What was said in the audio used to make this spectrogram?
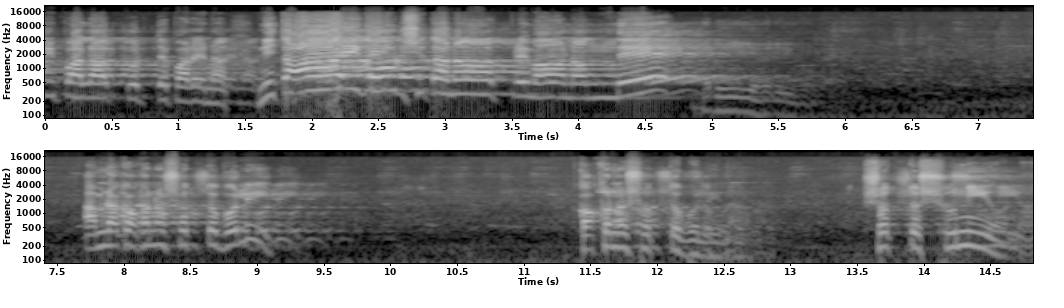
কৃপা লাভ করতে পারে না। নিতাই গৌর সীতানাথ প্রেমানন্দে। আমরা কখনো সত্য বলি? কখনো সত্য বলি না। সত্য শুনিও না।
